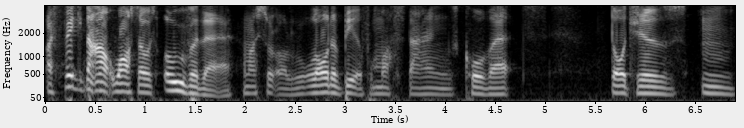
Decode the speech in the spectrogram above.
I figured that out whilst I was over there, and I saw a lot of beautiful Mustangs, Corvettes, Dodgers. Mm.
